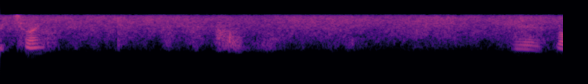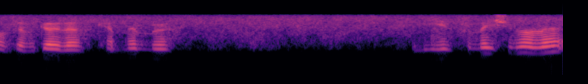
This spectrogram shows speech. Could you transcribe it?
Good time. Yeah, long time ago though. Can't remember information on that.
